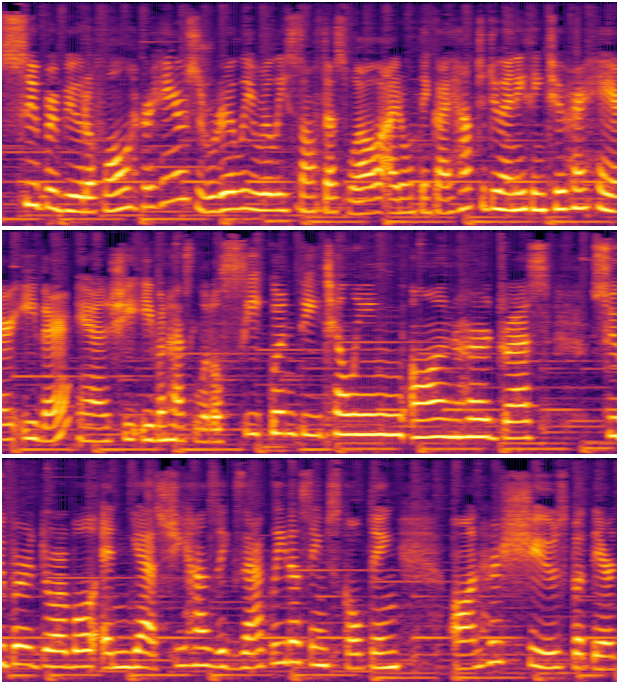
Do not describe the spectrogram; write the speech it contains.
super beautiful. Her hair is really, really soft as well. I don't think I have to do anything to her hair either. And she even has little sequin detailing on her dress. Super adorable. And yes, she has exactly the same sculpting on her shoes, but they're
